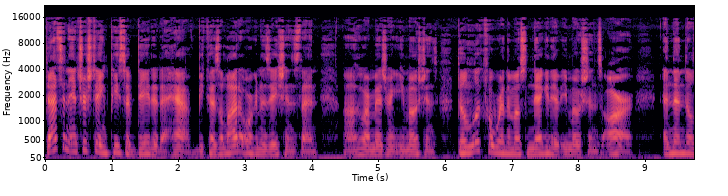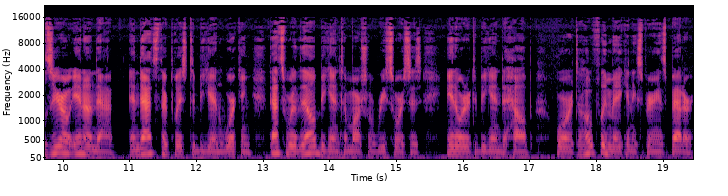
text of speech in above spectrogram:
that's an interesting piece of data to have because a lot of organizations then uh, who are measuring emotions, they'll look for where the most negative emotions are and then they'll zero in on that and that's their place to begin working. That's where they'll begin to marshal resources in order to begin to help or to hopefully make an experience better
